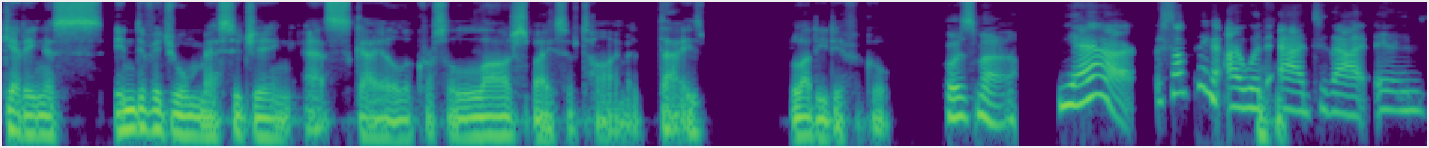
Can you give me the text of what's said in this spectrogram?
getting us individual messaging at scale across a large space of time. And that is bloody difficult. Uzma. Yeah. Something I would mm-hmm. add to that is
